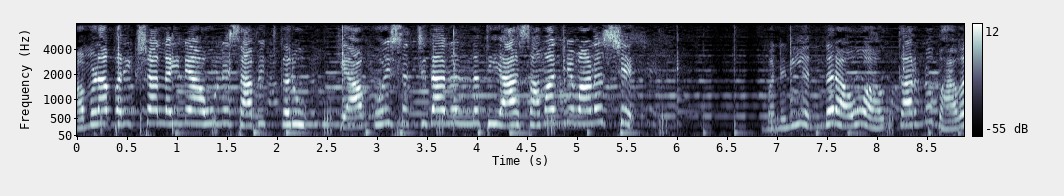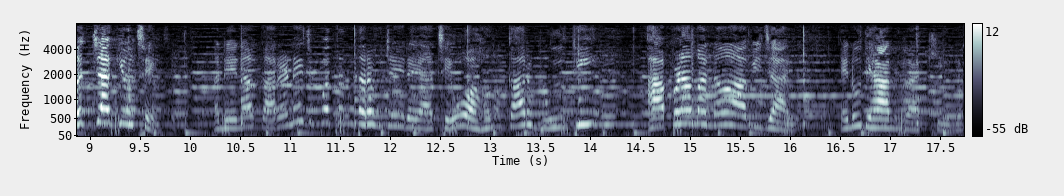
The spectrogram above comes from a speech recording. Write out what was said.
હમણાં પરીક્ષા લઈને આવું ને સાબિત કરું કે આ કોઈ સચ્ચિદાનંદ નથી, આ સામાન્ય માણસ છે. મનની અંદર આવો અહંકારનો ભાવ જ જાગ્યો છે. અને એના કારણે જ પતન તરફ જઈ રહ્યા છે. એવો અહંકાર ભૂલથી આપણામાં ન આવી જાય એનું ધ્યાન રાખીએ.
